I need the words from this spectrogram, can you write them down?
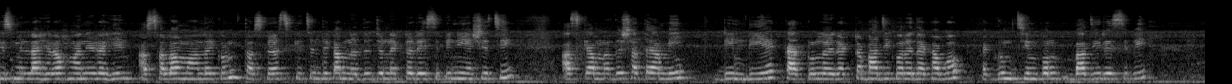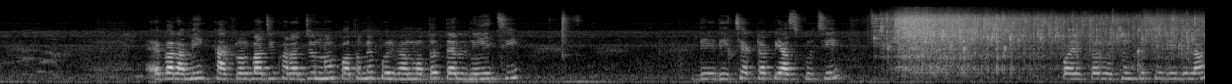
বিসমিল্লাহ রহমান রহিম। আসসালামু আলাইকুম। তাস্করাজ কিচেন থেকে আপনাদের জন্য একটা রেসিপি নিয়ে এসেছি। আজকে আপনাদের সাথে আমি ডিম দিয়ে কাটলের একটা ভাজি করে দেখাবো। একদম সিম্পল ভাজি রেসিপি এবার আমি কাটল ভাজি করার জন্য প্রথমে পরিমাণ মতো তেল নিয়েছি। দিয়ে দিচ্ছি একটা পেঁয়াজ কুচি। কয়েকটা রসুন কুচি দিয়ে দিলাম।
